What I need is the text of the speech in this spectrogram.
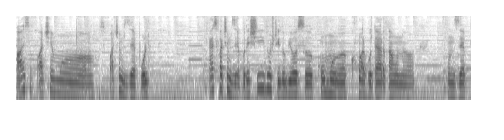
Hai să facem, uh, să facem zepul. Hai să facem zepul, deși nu știu, dubios uh, cum, uh, cum ar putea arăta un, un zep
